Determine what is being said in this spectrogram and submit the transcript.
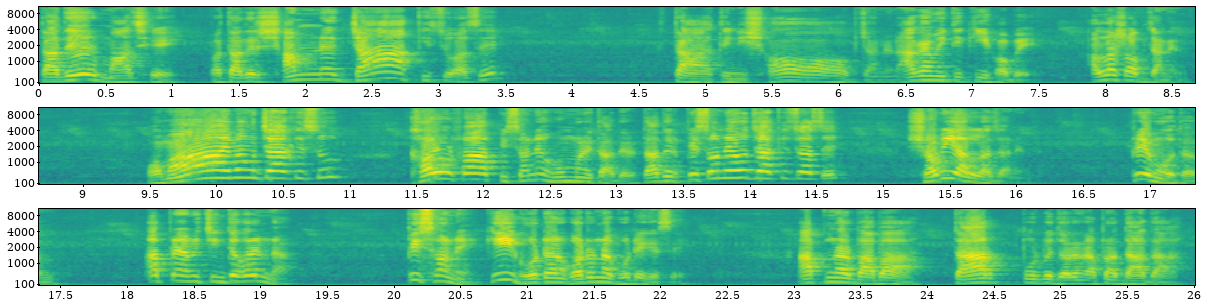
তাদের মাঝে বা তাদের সামনে যা কিছু আছে, তা তিনি সব জানেন। আগামীতে কি হবে? আল্লাহ সব জানেন। অমা এবং যা কিছু খালফা পিছনে, হুম মানে তাদের তাদের পেছনেও যা কিছু আছে, সবই আল্লাহ জানেন। প্রেম হতাম আপনি আমি চিন্তা করেন না। পিছনে কি ঘটনা ঘটনা ঘটে গেছে? আপনার বাবা, তার পূর্বে ধরেন আপনার দাদা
